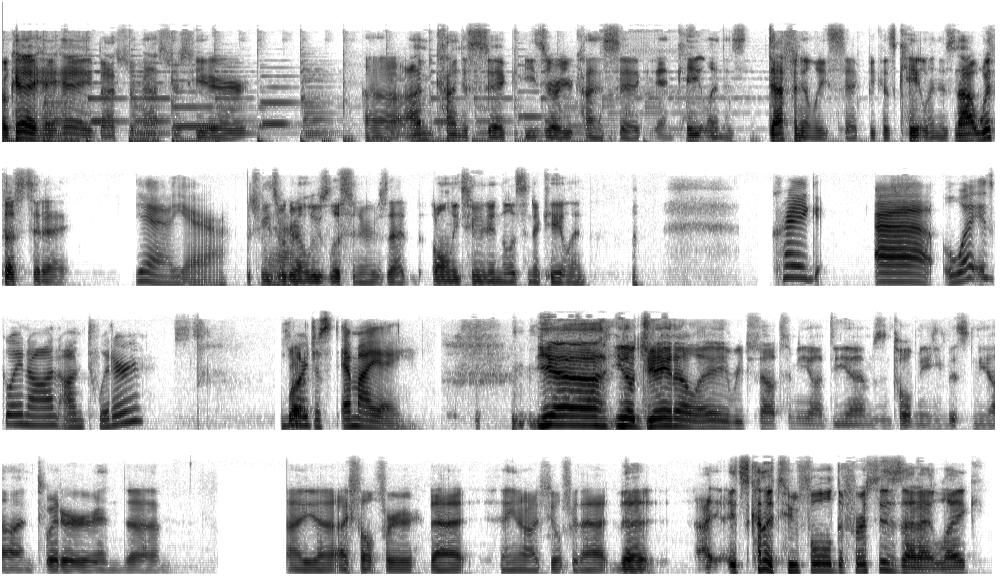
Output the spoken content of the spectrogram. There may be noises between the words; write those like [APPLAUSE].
Okay, hey, hey, Bachelor Masters here. Uh, I'm kind of sick. Iciar, you're kind of sick. And Caitlin is definitely sick because Caitlin is not with us today, Yeah, yeah. which means we're going to lose listeners that only tune in to listen to Caitlin. [LAUGHS] Craig, uh, what is going on on Twitter? You What? are just MIA. Yeah, you know, JNLA reached out to me on DMs and told me he missed me on Twitter, and um, I uh, I felt for that. You know, I feel for that. The I, it's kind of twofold. The first is that I like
